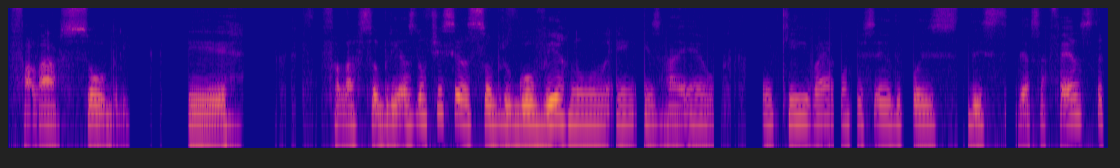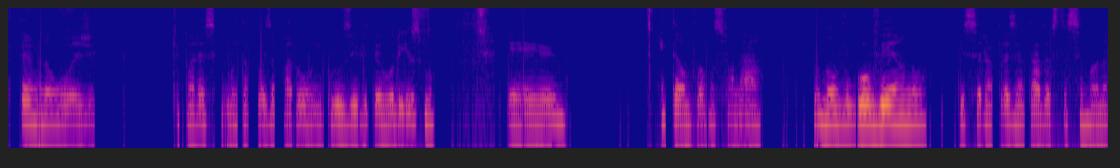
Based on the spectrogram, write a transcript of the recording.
falar sobre é, falar sobre as notícias sobre o governo em Israel, o que vai acontecer depois desse, dessa festa que terminou hoje, que parece que muita coisa parou, inclusive terrorismo. É, então vamos falar do novo governo que será apresentado esta semana.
